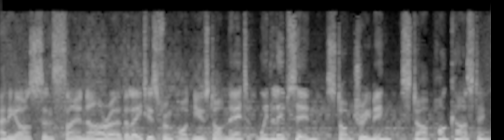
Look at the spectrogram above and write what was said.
Adios and sayonara, the latest from podnews.net with Libsyn. Stop dreaming, start podcasting.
